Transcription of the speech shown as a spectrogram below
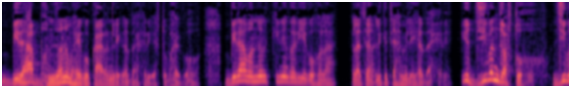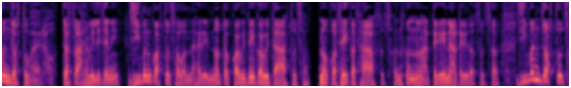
विधा भञ्जन भएको कारणले गर्दाखेरि यस्तो भएको हो। विधा भञ्जन किन गरिएको होला? यसलाई चाहिँ अलिकति हामीले हेर्दाखेरि यो जीवन जस्तो हो जीवन जस्तो भएर हो। जस्तो हामीले चाहिँ जीवन कस्तो छ भन्दाखेरि न त कवितै कविता जस्तो छ न कथै कथा जस्तो छ न नाटकै नाटक जस्तो छ। जीवन जस्तो छ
